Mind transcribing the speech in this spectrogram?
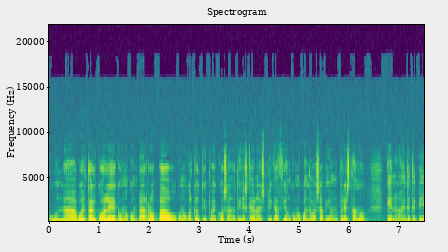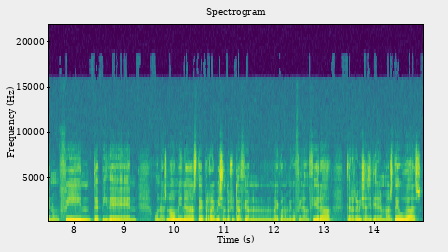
una vuelta al cole, como comprar ropa o como cualquier tipo de cosa. No tienes que dar una explicación como cuando vas a pedir un préstamo, que normalmente te piden un fin, te piden unas nóminas, te revisan tu situación económico-financiera, te revisan si tienes más deudas.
